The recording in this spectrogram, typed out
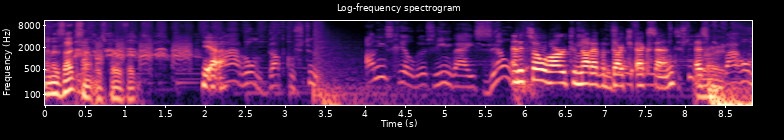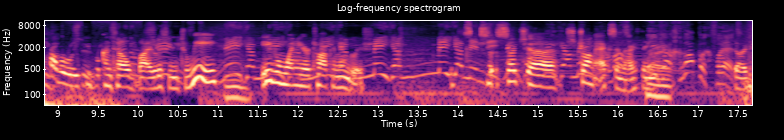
and his accent was perfect. Yeah. Waarom dat kostuum? Annie Schilder zien wij zelf. And it's so hard to not have a Dutch accent, as Right. probably people can tell by listening to me, even when you're talking English. Mega, mega such a strong accent, I think. Right. grappig, Fred. Dutch.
